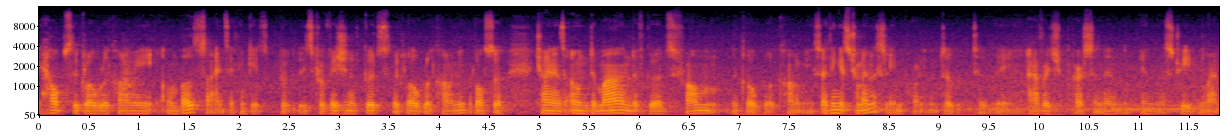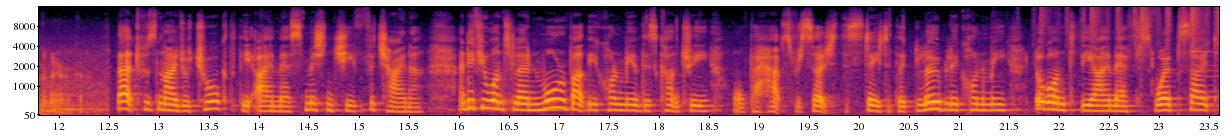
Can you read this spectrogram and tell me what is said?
helps the global economy on both sides. I think it's its provision of goods to the global economy, but also China's own demand of goods from the global economy. So I think it's tremendously important to, to the average person in, in the street in Latin America. That was Nigel Chalk, the IMF's mission chief for China. And if you want to learn more about the economy of this country, or perhaps research the state of the global economy, log on to the IMF's website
